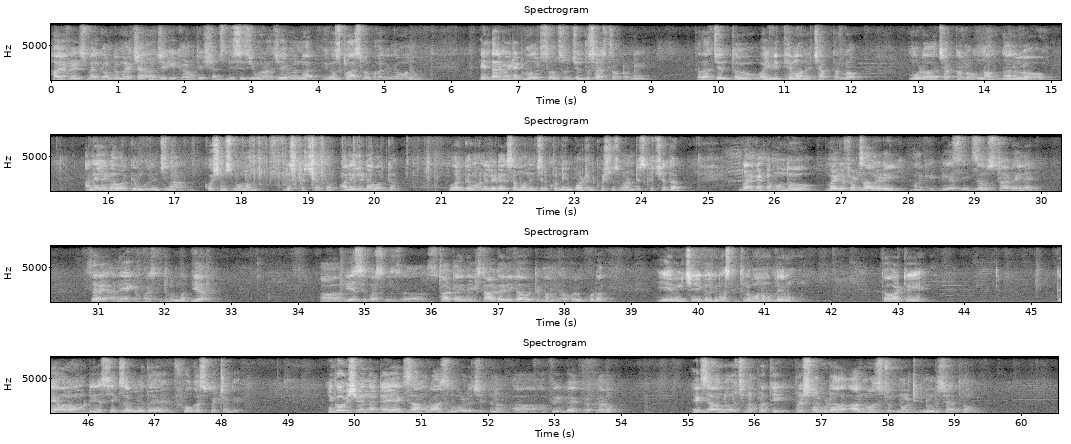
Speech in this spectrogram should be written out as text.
Hi friends welcome to my channel GK competitions this is your Ajay Mannar ఈరోజు క్లాస్లో భాగంగా మనం intermediate మొదటి సంవత్సరం జంతు శాస్త్రంలోని కదా. జంతు వైవిధ్యం అనే చాప్టర్లో మూడవ చాప్టర్లో ఉన్నాం. దానిలో అనెలిడా వర్గం గురించిన క్వశ్చన్స్ మనం డిస్కస్ చేద్దాం. అనెలిడా వర్గం. వర్గం అనెలిడాకి సంబంధించిన కొన్ని ఇంపార్టెంట్ క్వశ్చన్స్ మనం డిస్కస్ చేద్దాం. దానికంటే ముందు మై డియర్ ఫ్రెండ్స్ ఆల్రెడీ మనకి డిఎస్సి ఎగ్జామ్స్ స్టార్ట్ అయినాయి. సరే అనేక పరిస్థితుల మధ్య డిఎస్సి పరిస్థితులు స్టార్ట్ అయినాయి. స్టార్ట్ అయినాయి కాబట్టి మనం ఎవరు కూడా ఏమీ చేయగలిగిన స్థితిలో మనం లేము. కాబట్టి కేవలం డిఎస్సి ఎగ్జామ్ మీదే ఫోకస్ పెట్టండి. ఇంకో విషయం ఏంటంటే ఎగ్జామ్ రాసిన వాళ్ళు చెప్పిన ఆ ఫీడ్బ్యాక్ ప్రకారం ఎగ్జామ్లో వచ్చిన ప్రతి ప్రశ్న కూడా ఆల్మోస్ట్ నూటికి నూరు శాతం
